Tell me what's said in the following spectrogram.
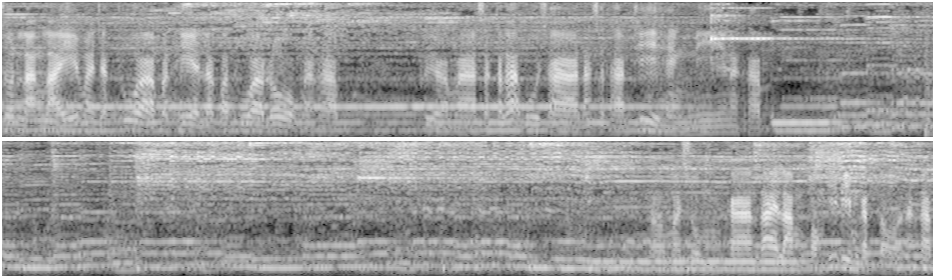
ชนหลั่งไหลมาจากทั่วประเทศแล้วก็ทั่วโลกนะครับ เพื่อมาสักการะบูชาณสถานที่แห่งนี้นะครับเรามาชมการได้ลำของพี่พิมพ์กันต่อนะครับ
